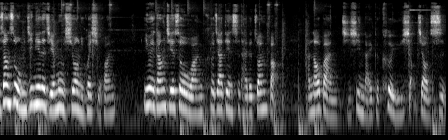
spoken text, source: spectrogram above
以上是我们今天的节目，希望你会喜欢。因为刚接受完客家电视台的专访，韩老板即兴来一个客语小教室。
